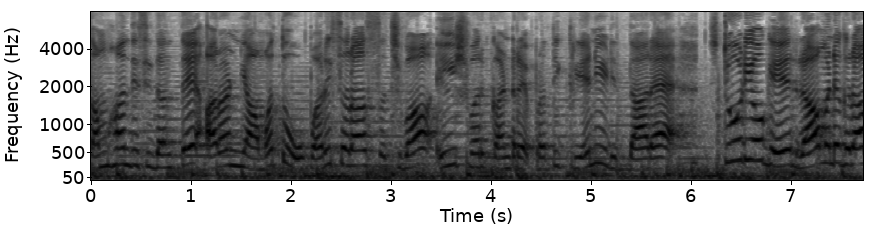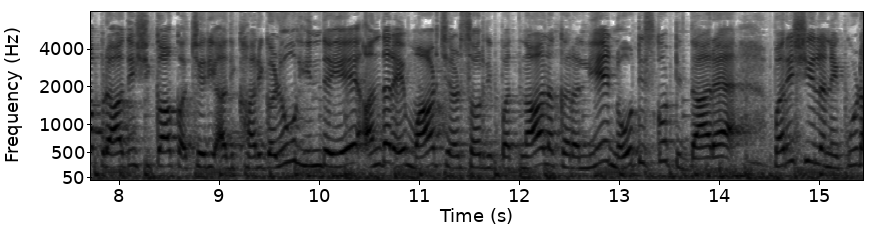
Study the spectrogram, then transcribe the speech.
ಸಂಬಂಧಿಸಿದಂತೆ ಅರಣ್ಯ ಮತ್ತು ಪರಿಸರ ಸಚಿವ ಈಶ್ವರ್ ಖಂಡ್ರೆ ಪ್ರತಿಕ್ರಿಯೆ ನೀಡಿದ್ದಾರೆ. ಸ್ಟುಡಿಯೋಗೆ ರಾಮನಗರ ಪ್ರಾದೇಶಿಕ ಕಚೇರಿ ಅಧಿಕಾರಿಗಳು ಹಿಂದೆಯೇ, ಅಂದರೆ ಮಾರ್ಚ್ ಎರಡ್ ಸಾವಿರದ ಇಪ್ಪತ್ನಾಲ್ಕರಲ್ಲಿಯೇ ನೋಟಿಸ್ ಕೊಟ್ಟಿದ್ದಾರೆ. ಪರಿಶೀಲನೆ ಕೂಡ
